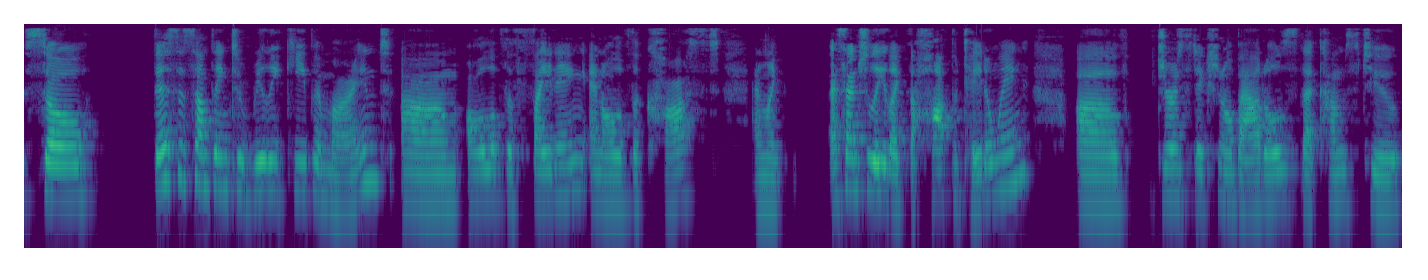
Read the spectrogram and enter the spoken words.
so this is something to really keep in mind um, all of the fighting and all of the cost and like essentially like the hot potato wing of jurisdictional battles that comes to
